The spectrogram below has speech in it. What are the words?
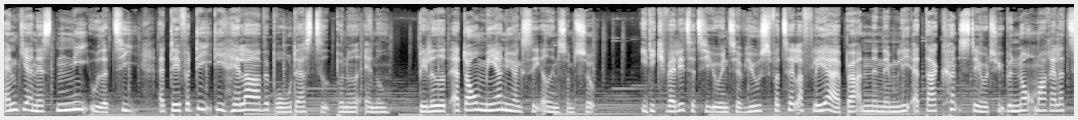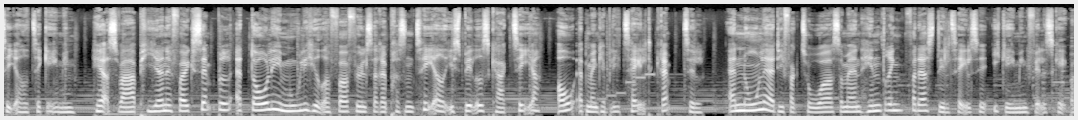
angiver næsten 9 ud af 10, at det er fordi, de hellere vil bruge deres tid på noget andet. Billedet er dog mere nuanceret end som så. I de kvalitative interviews fortæller flere af børnene nemlig, at der er kønsstereotype normer relateret til gaming. Her svarer pigerne for eksempel, at dårlige muligheder for at føle sig repræsenteret i spillets karakterer, og at man kan blive talt grimt til, er nogle af de faktorer, som er en hindring for deres deltagelse i gamingfællesskaber.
